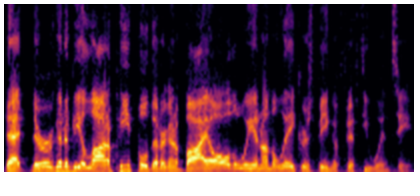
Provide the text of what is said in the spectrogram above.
that there are going to be a lot of people that are going to buy all the way in on the Lakers being a 50 win team.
